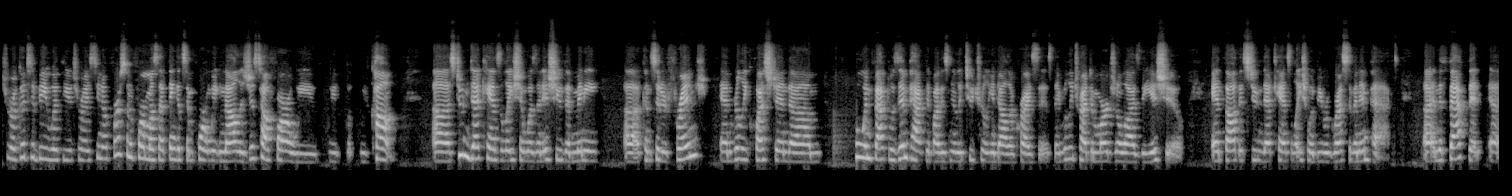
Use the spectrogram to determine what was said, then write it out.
Sure, good to be with you, Trace. You know, first and foremost, I think it's important we acknowledge just how far we, we've, we've come uh, student debt cancellation was an issue that many uh, considered fringe and really questioned um, who in fact was impacted by this nearly $2 trillion crisis. They really tried to marginalize the issue and thought that student debt cancellation would be regressive in impact. Uh, and the fact that uh,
